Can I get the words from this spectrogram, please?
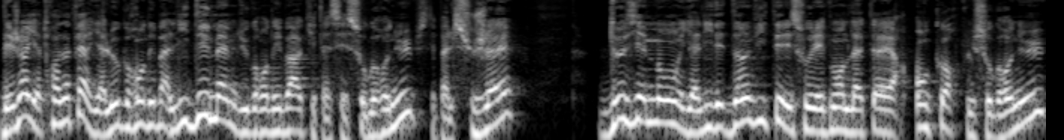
Déjà, il y a trois affaires. Il y a le grand débat, l'idée même du grand débat qui est assez saugrenue, ce n'était pas le sujet. Deuxièmement, il y a l'idée d'inviter les soulèvements de la Terre encore plus saugrenus.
